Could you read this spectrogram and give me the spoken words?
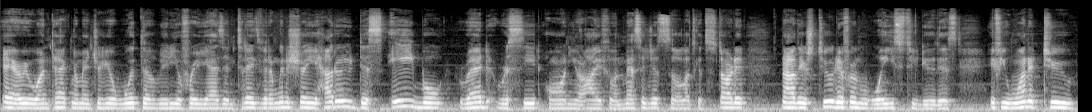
Hey everyone, Technomentary here with the video for you guys. In today's video, I'm going to show you how to disable read receipt on your iPhone messages. So let's get started. Now there's two different ways to do this. If you wanted to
